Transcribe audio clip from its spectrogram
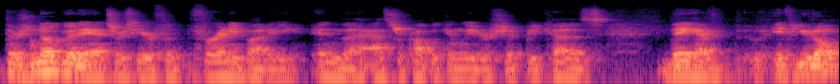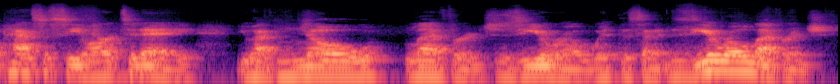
there's no good answers here for, for anybody in the as Republican leadership because they have, if you don't pass a CR today, you have no leverage, zero with the Senate, zero leverage,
